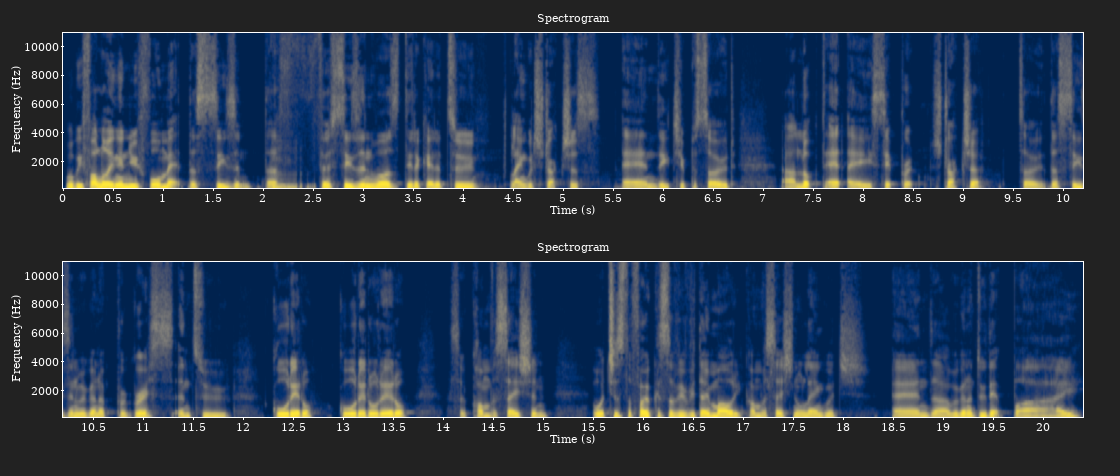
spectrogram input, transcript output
We'll be following a new format this season. The f- first season was dedicated to language structures, and each episode uh, looked at a separate structure. So this season, we're going to progress into kōrero, kōrero rero, so conversation, which is the focus of everyday Māori, conversational language. And uh, we're going to do that by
